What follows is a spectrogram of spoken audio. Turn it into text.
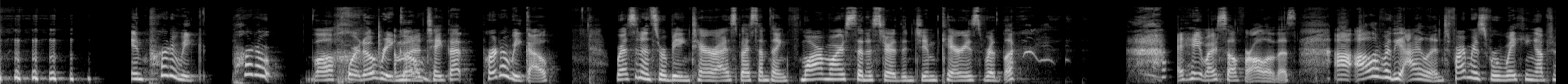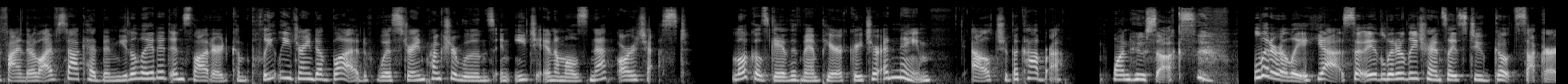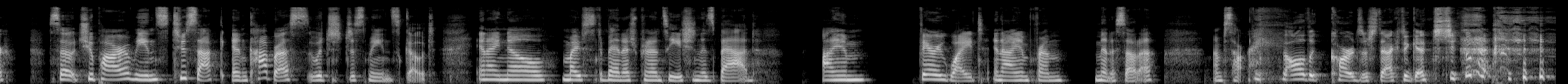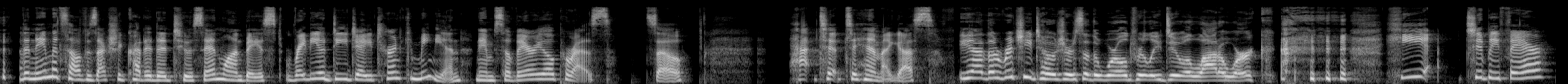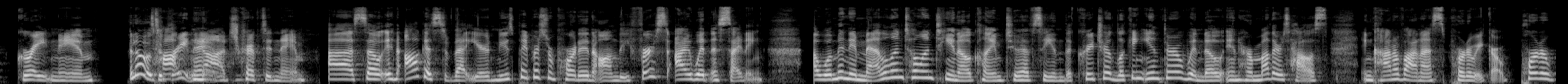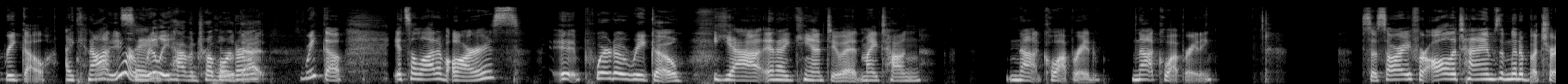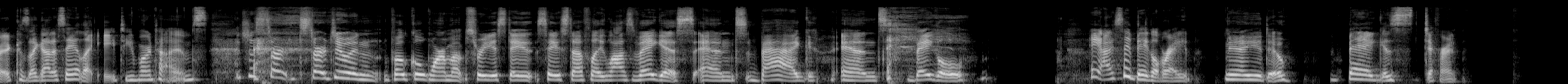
In Puerto Rico, Puerto, ugh, Puerto Rico. I'm going to take that. Puerto Rico. Residents were being terrorized by something far more sinister than Jim Carrey's Riddler. I hate myself for all of this. Uh, all over the island, farmers were waking up to find their livestock had been mutilated and slaughtered, completely drained of blood, with strain puncture wounds in each animal's neck or chest. Locals gave the vampiric creature a name El Chupacabra. One who sucks. Literally, yeah. So it literally translates to goat sucker. So chupar means to suck, and cabras, which just means goat. And I know my Spanish pronunciation is bad. I am very white, and I am from Minnesota. I'm sorry. All the cards are stacked against you. The name itself is actually credited to a San Juan based radio DJ turned comedian named Silverio Perez. So, hat tip to him, I guess. yeah, the Richie Toziers of the world really do a lot of work. He, to be fair, great name. No, it's a great name. notch cryptid name. Uh, so in August of that year, newspapers reported on the first eyewitness sighting. A woman named Madeline Tolentino claimed to have seen the creature looking in through a window in her mother's house in Canovanas, Puerto Rico. Puerto Rico. I Wow, cannot. you are really having trouble Puerto with that. Rico. It's a lot of R's. It, Puerto Rico. Yeah, and I can't do it. My tongue not cooperated. Not cooperating. So sorry for all the times I'm going to butcher it because I got to say it like 18 more times. Just start start doing vocal warm ups where you stay, say stuff like Las Vegas and bag and bagel. Hey, I say bagel right. yeah, you do. Bag is different.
